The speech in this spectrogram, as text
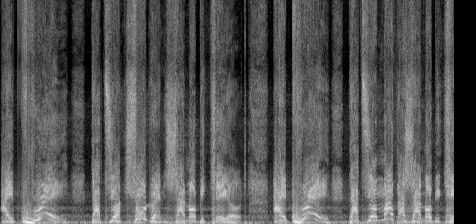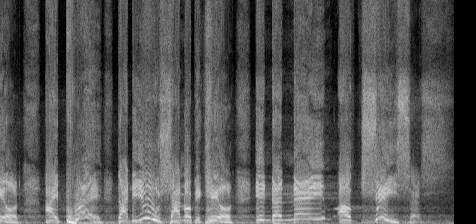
I pray that your children shall not be killed. I pray that your mother shall not be killed. I pray that you shall not be killed. In the name of Jesus.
